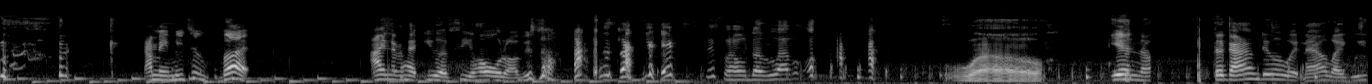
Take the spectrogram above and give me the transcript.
I mean, me too. But I never had UFC hold of it, so it's like it's, it's a whole nother level. Wow. Yeah, no. The guy I'm dealing with now, like we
